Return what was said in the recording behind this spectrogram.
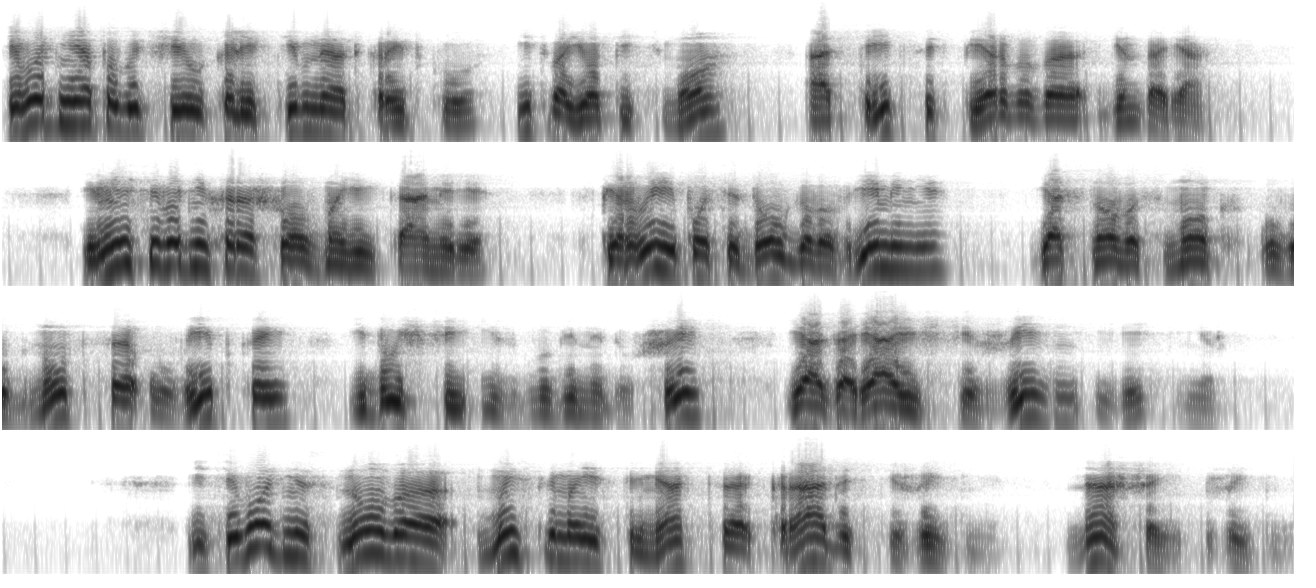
сегодня я получил коллективную открытку и твое письмо от 31 января. И мне сегодня хорошо в моей камере. Впервые после долгого времени я снова смог улыбнуться улыбкой, идущий из глубины души и озаряющий жизнь и весь мир. И сегодня снова мысли мои стремятся к радости жизни, нашей жизни.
